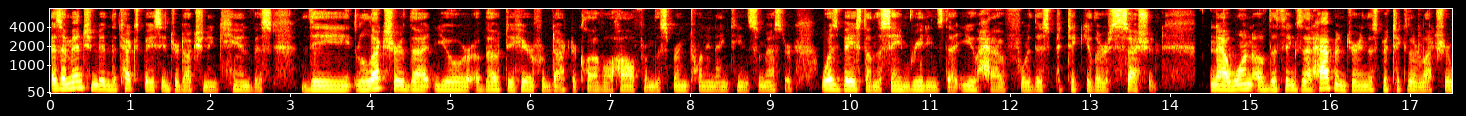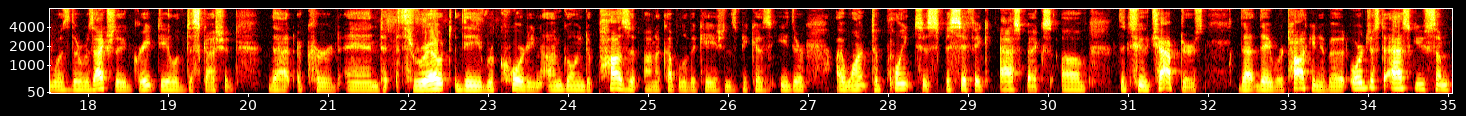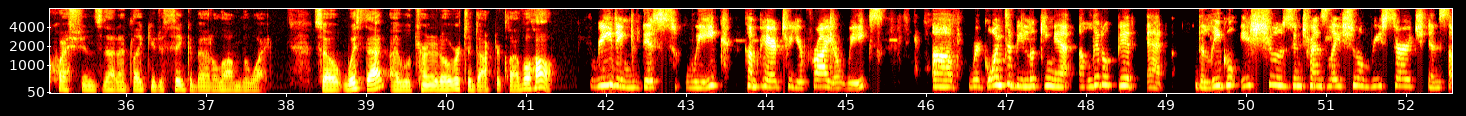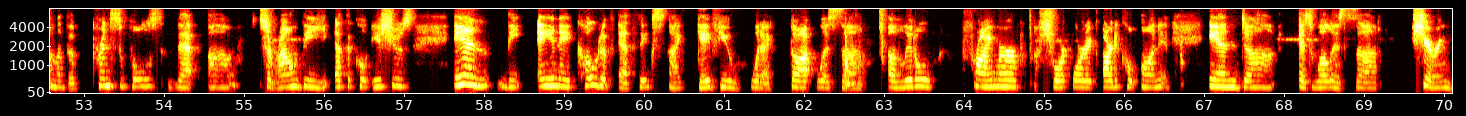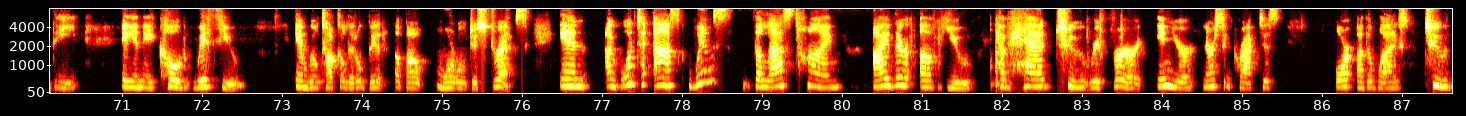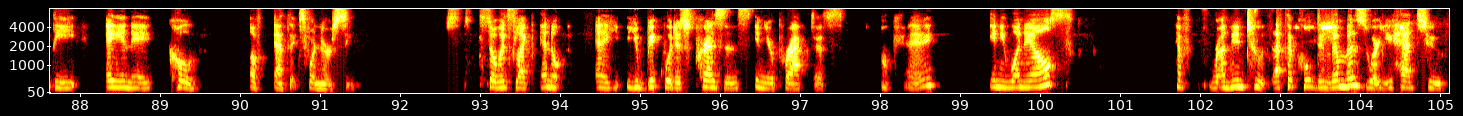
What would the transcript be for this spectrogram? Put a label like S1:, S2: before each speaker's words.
S1: as I mentioned in the text-based introduction in Canvas, the lecture that you're about to hear from Dr. Clavel Hall from the spring 2019 semester was based on the same readings that you have for this particular session. Now, one of the things that happened during this particular lecture was there was actually a great deal of discussion that occurred. And throughout the recording, I'm going to pause it on a couple of occasions because either I want to point to specific aspects of the two chapters that they were talking about, or just to ask you some questions that I'd like you to think about along the way. So with that, I will turn it over to Dr. Clavel Hall.
S2: Reading this week compared to your prior weeks, uh, we're going to be looking at a little bit at the legal issues in translational research and some of the principles that uh, surround the ethical issues and the ANA Code of Ethics. I gave you what I thought was uh, a little primer, a short article on it, and uh, as well as uh, sharing the ANA code with you and we'll talk a little bit about moral distress. And I want to ask, when's the last time either of you have had to refer in your nursing practice or otherwise to the ANA Code of Ethics for Nursing? So it's like an, a ubiquitous presence in your practice. Okay. Anyone else? have run into ethical dilemmas where you had to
